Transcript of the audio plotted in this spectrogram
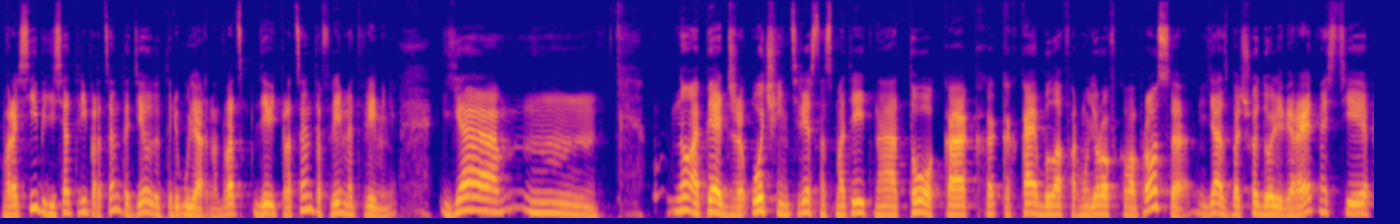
В России 53% делают это регулярно, 29% время от времени. Я... М- ну, опять же, очень интересно смотреть на то, как, какая была формулировка вопроса. Я с большой долей вероятности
